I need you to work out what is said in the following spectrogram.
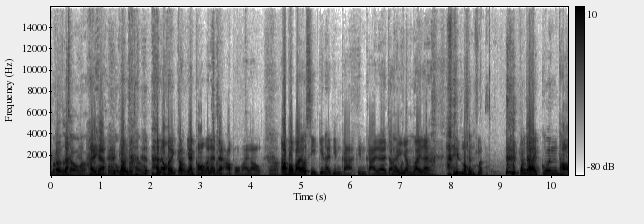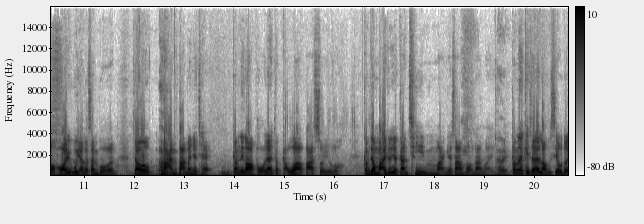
咁但係啊，咁但係我哋今日講嘅咧就係阿婆買樓。啊 阿婆買樓事件係點解？點解咧？就係因為咧係老乜，咁就喺觀塘海匯有個新盤，就萬八蚊一尺。嗯咁呢個阿婆咧就九啊八歲咯喎，咁就買咗一間千五萬嘅三房單位。係咁咧，其實咧樓市好多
